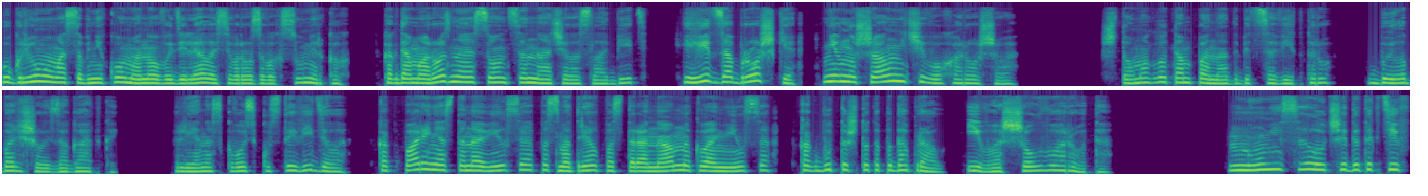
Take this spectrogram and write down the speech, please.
Угрюмым особняком оно выделялось в розовых сумерках, когда морозное солнце начало слабеть, и вид заброшки не внушал ничего хорошего. Что могло там понадобиться Виктору, было большой загадкой. Лена сквозь кусты видела, как парень остановился, посмотрел по сторонам, наклонился, как будто что-то подобрал, и вошел в ворота. «Ну, мисс, лучший детектив,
